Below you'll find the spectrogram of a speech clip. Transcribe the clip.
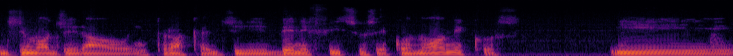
de modo geral, em troca de benefícios econômicos, e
